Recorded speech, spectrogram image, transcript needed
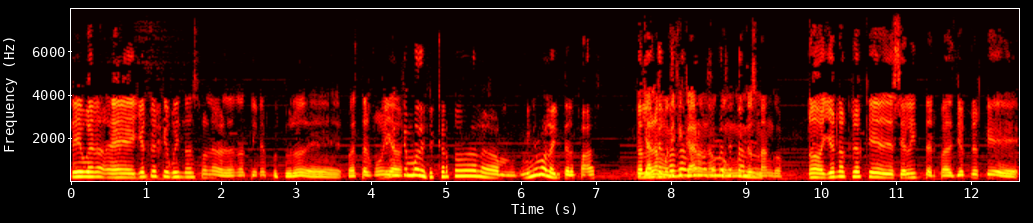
Sí, bueno, eh, yo creo que Windows Phone la verdad no tiene futuro. De, va a estar muy... Tienen a- que modificar toda la, mínimo la interfaz. O sea, ya la modificaron, ¿no? Con tan- Windows Mango. No, yo no creo que sea la interfaz. Yo creo que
